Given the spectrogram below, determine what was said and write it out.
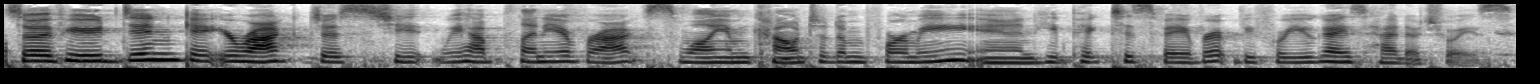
So, if you didn't get your rock, just she, we have plenty of rocks. William counted them for me, and he picked his favorite before you guys had a choice.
